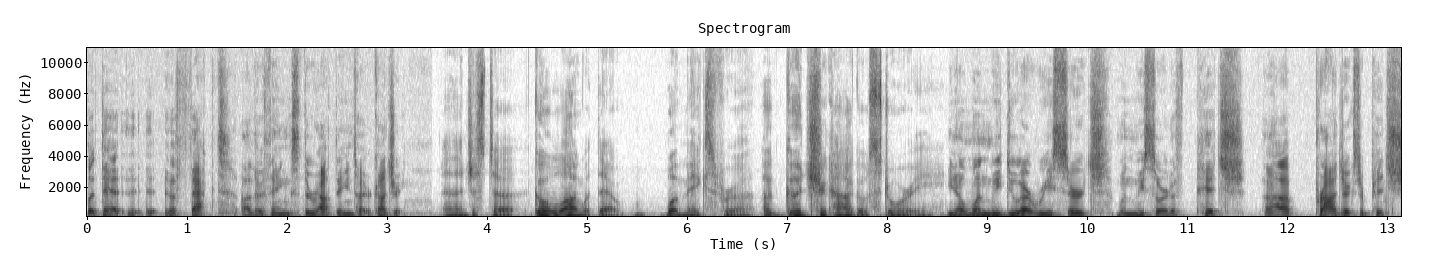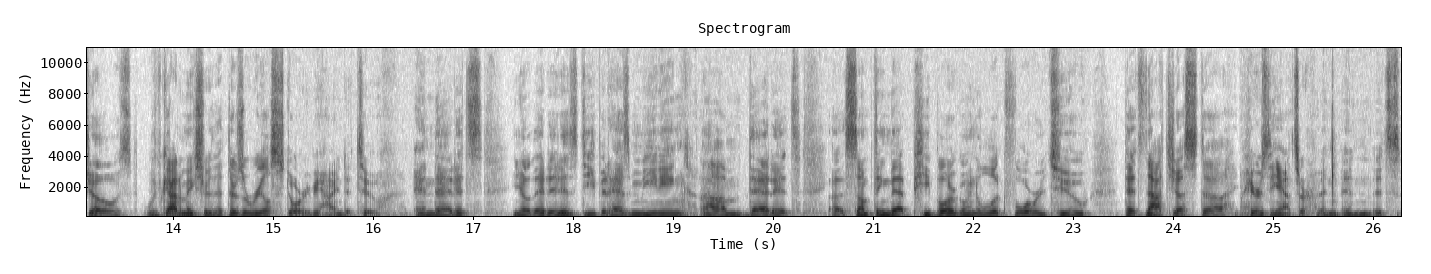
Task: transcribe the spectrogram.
but that uh, affect other things throughout the entire country. And then just to go along with that, what makes for a, a good Chicago story? You know, when we do our research, when we sort of pitch uh, projects or pitch shows, we've got to make sure that there's a real story behind it too, and that it's you know that it is deep, it has meaning, um, that it's uh, something that people are going to look forward to that's not just uh, here's the answer and, and, it's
